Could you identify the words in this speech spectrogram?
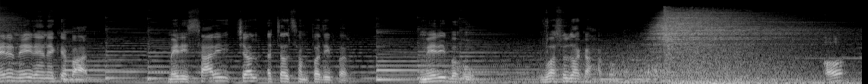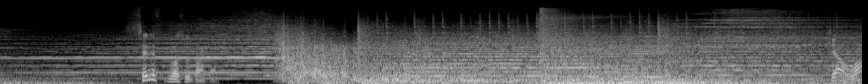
मेरे नहीं रहने के बाद मेरी सारी चल अचल संपत्ति पर मेरी बहू वसुधा का हक होगा। और? सिर्फ़ वसुधा का। क्या हुआ?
